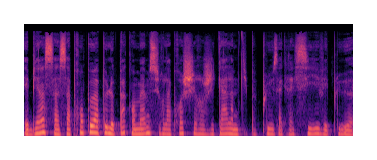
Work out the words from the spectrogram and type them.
eh bien, ça, prend peu à peu le pas quand même sur l'approche chirurgicale un petit peu plus agressive et plus, euh,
